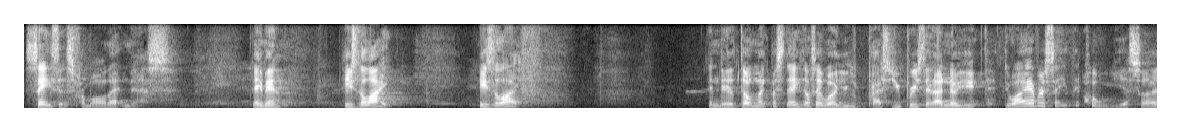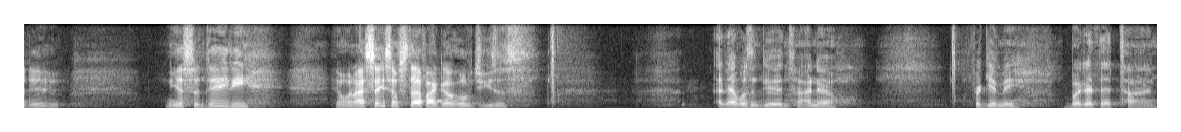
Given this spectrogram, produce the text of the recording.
saves us from all that mess. Amen. He's the light. He's the life. And don't make mistakes. Don't say, well, you, Pastor, you preach that. I know you. Do I ever say that? Oh, yes, I do. Yes, indeed. And when I say some stuff, I go, oh, Jesus, uh, that wasn't good. I know. Forgive me. But at that time,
